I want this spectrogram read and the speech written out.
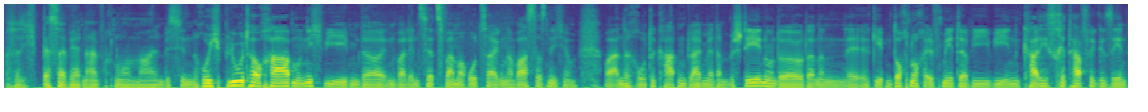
was weiß ich, besser werden, einfach nur mal ein bisschen ruhig Blut auch haben und nicht wie eben da in Valencia zweimal rot zeigen, dann war es das nicht, weil andere rote Karten bleiben ja dann bestehen oder, oder dann äh, geben doch noch Elfmeter, wie, wie in Cadiz Retafe gesehen.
